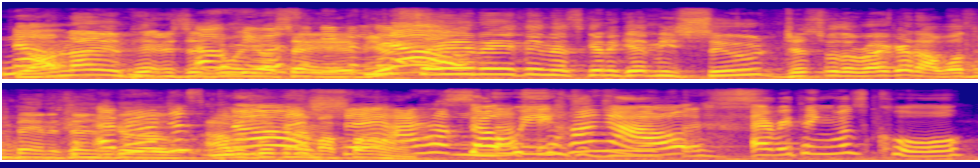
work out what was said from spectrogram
No. Yo, I'm not even paying attention Oh, to what you're saying. If you're No. saying anything that's gonna get me sued, just for the record, I wasn't paying attention because I Everyone was, just I was knows looking at my shit. phone. I have So we nothing to hung do out. Everything was cool.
